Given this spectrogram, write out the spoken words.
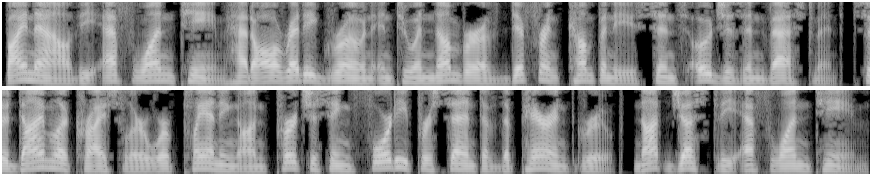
By now the F1 team had already grown into a number of different companies since Ojjeh's investment, so Daimler Chrysler were planning on purchasing 40% of the parent group, not just the F1 team.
